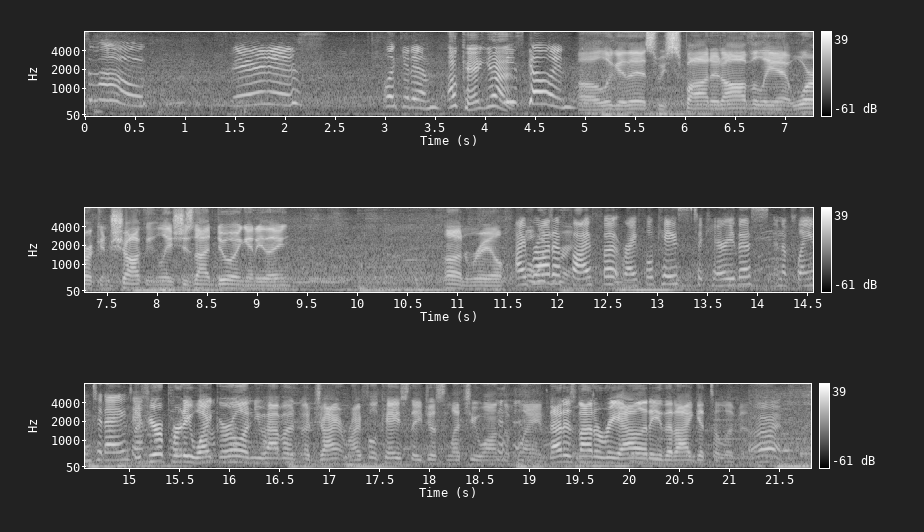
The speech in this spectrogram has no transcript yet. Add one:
Smoke. There it is. Look at him. Okay, yeah. He's going. Oh, look at this. We spotted Ovilee at work, and shockingly, she's not doing anything. Unreal. I Oh, brought what'd a bring? five foot rifle case to carry this in a plane today. If you're a pretty white girl and you have a, a giant rifle case, they just let you on the plane. that is not a reality that I get to live in. All right.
